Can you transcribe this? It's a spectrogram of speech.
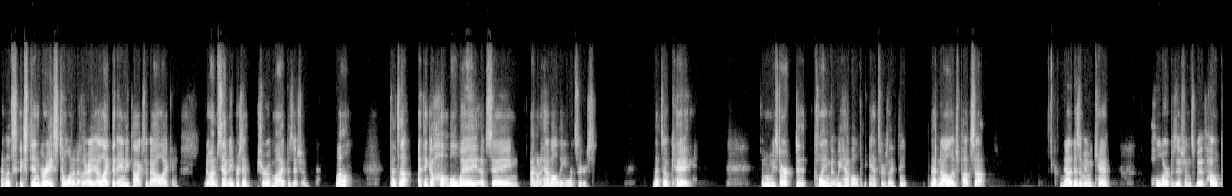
And let's extend grace to one another. I, I like that Andy talks about, like, you know, I'm 70% sure of my position. Well, that's a, I think, a humble way of saying, I don't have all the answers. That's okay. And when we start to claim that we have all the answers, I think that knowledge puffs up. Now, it doesn't mean we can't hold our positions with hope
